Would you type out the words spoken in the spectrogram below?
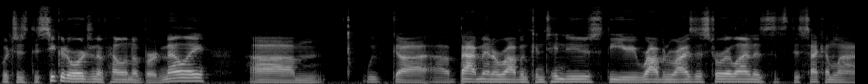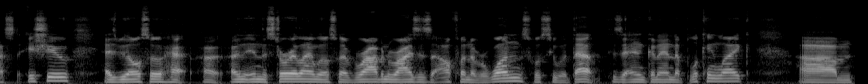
which is the secret origin of Helena Bertinelli. Um, We've got uh, Batman and Robin continues the Robin Rises storyline it's the second last issue. As we also have uh, in the storyline, we also have Robin Rises Alpha number one. So we'll see what that is going to end up looking like. Um,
